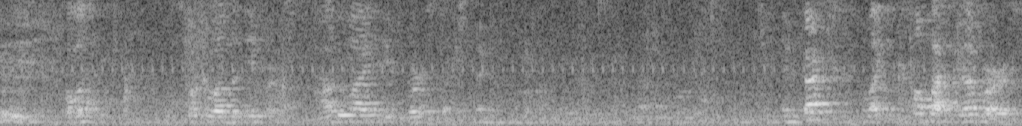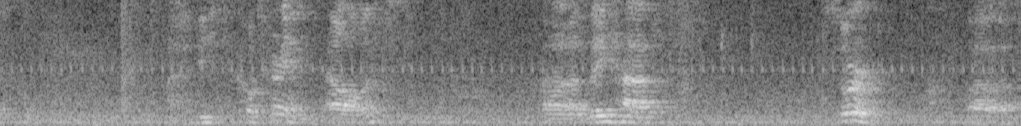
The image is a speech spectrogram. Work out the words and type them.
Well, about the inverse. How do I invert such thing? In fact, like complex numbers, these quaternion elements, uh, they have of, uh,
